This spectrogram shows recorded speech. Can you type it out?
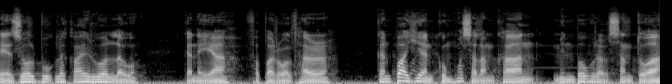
le zol buk la kai rual lo kaneya fa parol thar. Kan pa hian kum ma salam khan, min boral san to a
